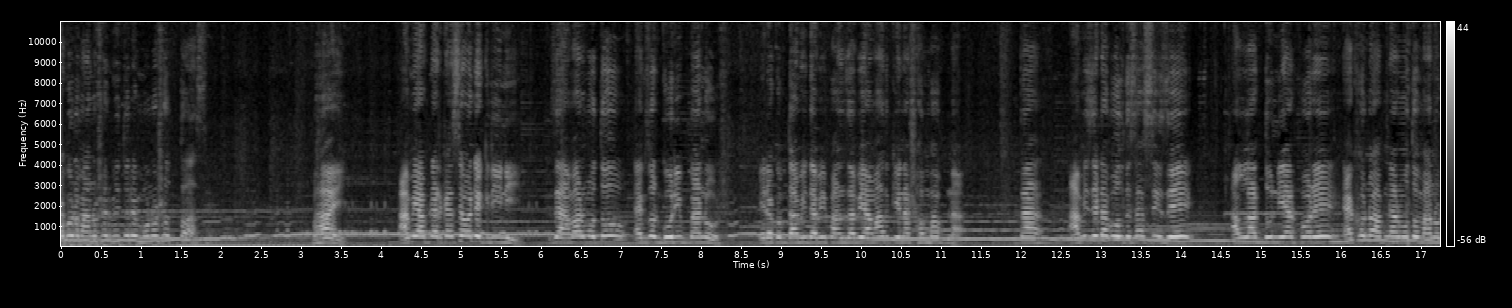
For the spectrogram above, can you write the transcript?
এখনও মানুষের ভিতরে মনুষ্যত্ব আছে। ভাই, আমি আপনার কাছে অনেক ঋণী যে আমার মতো একজন গরিব মানুষ এরকম দামি দামি পাঞ্জাবি আমার কেনা সম্ভব না। তা আমি যেটা বলতে চাচ্ছি যে আল্লাহর দুনিয়ার পরে এখনও আপনার মতো মানুষ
